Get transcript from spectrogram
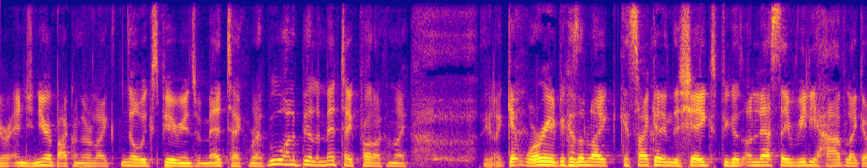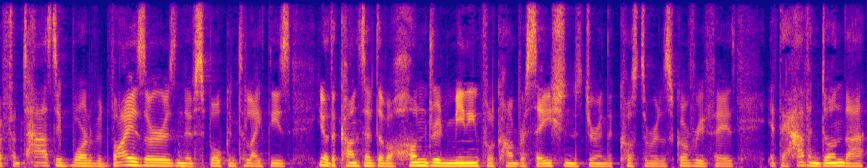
or engineer background, they're like no experience with medtech. We're like, we want to build a medtech product. I'm like, I like get worried because I'm like start getting the shakes because unless they really have like a fantastic board of advisors and they've spoken to like these, you know, the concept of a hundred meaningful conversations during the customer discovery phase, if they haven't done that,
